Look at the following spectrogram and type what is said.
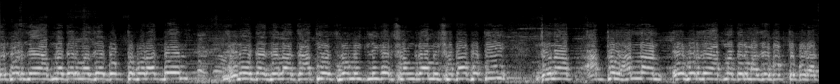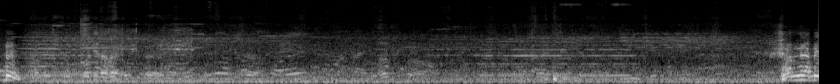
এই পর্যায়ে আপনাদের মাঝে বক্তব্য রাখবেন, ঝিনাইদহ জেলা জাতীয় শ্রমিক লীগের সংগ্রামী সভাপতি জনাব আব্দুল হান্নান এই পর্যায়ে আপনাদের মাঝে বক্তব্য রাখবেন। সংগ্রামী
